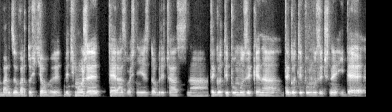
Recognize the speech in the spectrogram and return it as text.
bardzo wartościowy. Być może teraz właśnie jest dobry czas na tego typu muzykę, na tego typu muzyczne idee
